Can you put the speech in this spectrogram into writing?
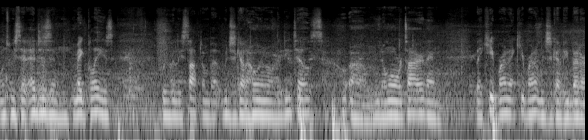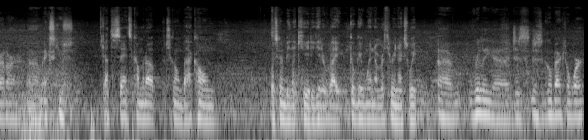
once we set edges and make plays, we really stopped them. But we just got to hone in on the details. Um, you know, when we're tired and they keep running, it, keep running, we just got to be better at our um, execution. Got the Saints coming up, but you're going back home. What's going to be the key to get it right? Go get win number three next week. Uh, really, uh, just just go back to work,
